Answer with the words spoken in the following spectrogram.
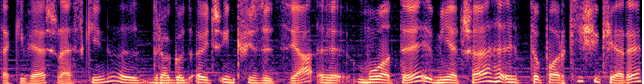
taki, wiesz, reskin, y, Dragon Age Inkwizycja, y, młoty, miecze, y, toporki, sikiery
